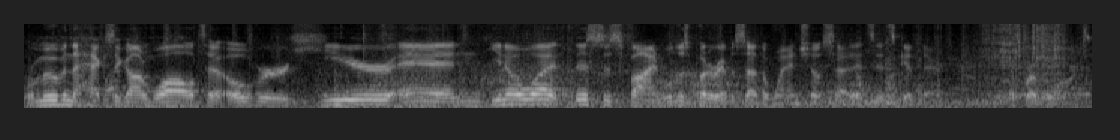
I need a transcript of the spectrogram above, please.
we're moving the hexagon wall to over here, and you know what? This is fine. We'll just put it right beside the WAN show set. It's it's good there. That's where it belongs.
